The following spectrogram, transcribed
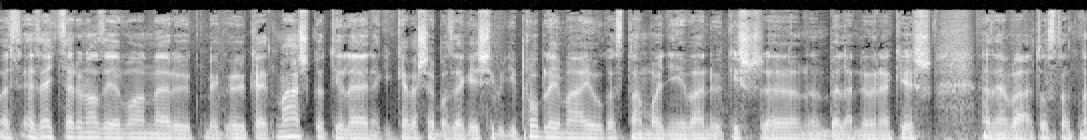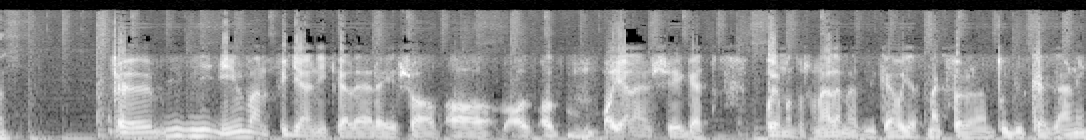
ez, ez egyszerűen azért van, mert ők, még őket más köti le, neki kevesebb az egészségügyi problémájuk, aztán majd nyilván ők is belenőnek, és ezen változtatnak? Nyilván figyelni kell erre, és a, a, a, a jelenséget folyamatosan elemezni kell, hogy ezt megfelelően tudjuk kezelni.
